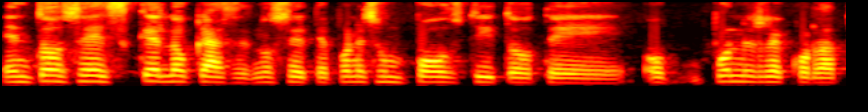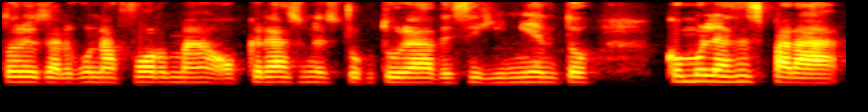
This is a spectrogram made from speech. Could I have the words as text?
Entonces, ¿qué es lo que haces? No sé, te pones un post-it o, te, o pones recordatorios de alguna forma o creas una estructura de seguimiento. ¿Cómo le haces para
